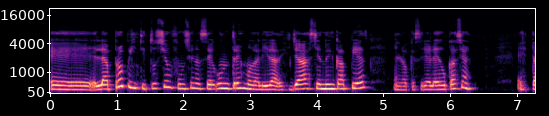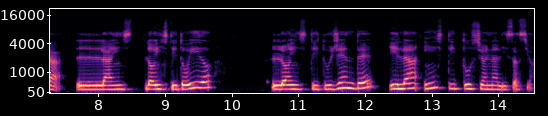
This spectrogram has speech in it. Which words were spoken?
Eh, la propia institución funciona según tres modalidades, ya haciendo hincapié en lo que sería la educación. Está la, lo instituido, lo instituyente y la institucionalización.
